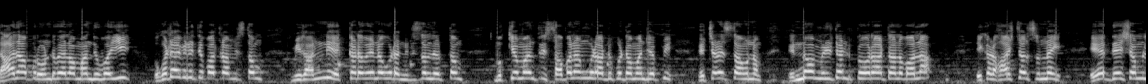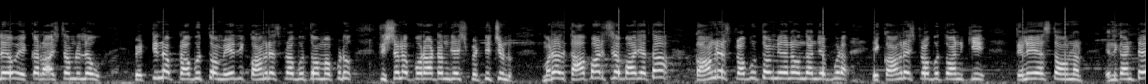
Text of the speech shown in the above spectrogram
దాదాపు రెండు వేల మంది పోయి ఒకటే వినతి పత్రం ఇస్తాం. మీరు అన్ని ఎక్కడ పోయినా కూడా నిరసనలు చెప్తాం. ముఖ్యమంత్రి సబలం కూడా అడ్డుకుంటామని చెప్పి హెచ్చరిస్తా ఉన్నాం. ఎన్నో మిలిటెంట్ పోరాటాల వల్ల ఇక్కడ హాస్టల్స్ ఉన్నాయి. ఏ దేశం లేవు ఎక్కడ రాష్ట్రంలో లేవు పెట్టిన ప్రభుత్వం ఏది? కాంగ్రెస్ ప్రభుత్వం అప్పుడు కృష్ణ పోరాటం చేసి పెట్టించిండు. మరి అది కాపాడాల్సిన బాధ్యత కాంగ్రెస్ ప్రభుత్వం మీదనే ఉందని చెప్పి కూడా ఈ కాంగ్రెస్ ప్రభుత్వానికి తెలియజేస్తా ఉన్నాను. ఎందుకంటే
